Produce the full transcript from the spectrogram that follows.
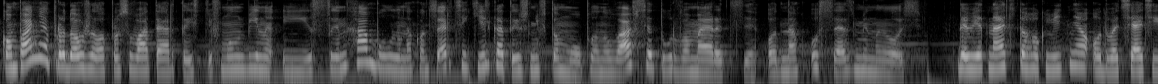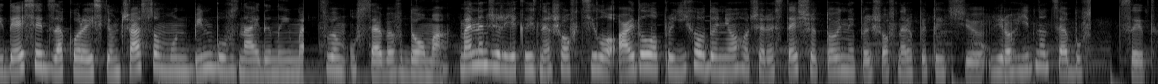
Компанія продовжила просувати артистів. Мунбін і Синха були на концерті кілька тижнів тому. Планувався тур в Америці однак усе змінилось. 19 квітня о 20.10 за корейським часом Мунбін був знайдений мертвим у себе вдома. Менеджер, який знайшов тіло айдола, приїхав до нього через те, що той не прийшов на репетицію. Вірогідно, це був суїцид.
